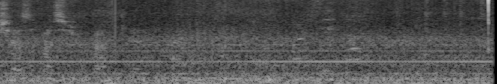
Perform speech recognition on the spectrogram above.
She has a message from back here.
